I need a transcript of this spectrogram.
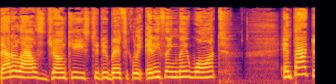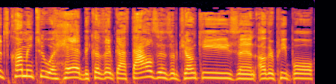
that allows junkies to do basically anything they want. In fact, it's coming to a head because they've got thousands of junkies and other people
